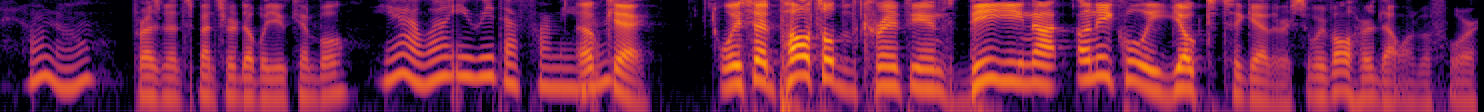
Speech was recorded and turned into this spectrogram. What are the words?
I don't know. President Spencer W. Kimball. Yeah, why don't you read that for me? Okay. Well, he said, Paul told the Corinthians, Be ye not unequally yoked together. So we've all heard that one before.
